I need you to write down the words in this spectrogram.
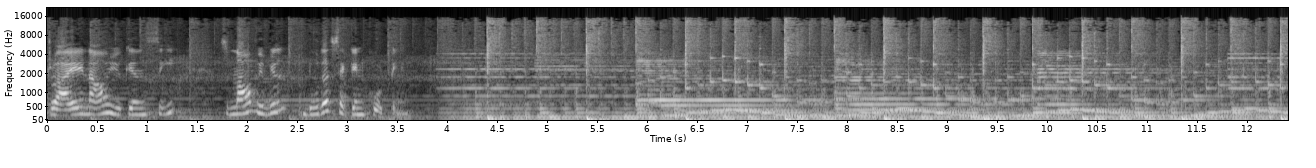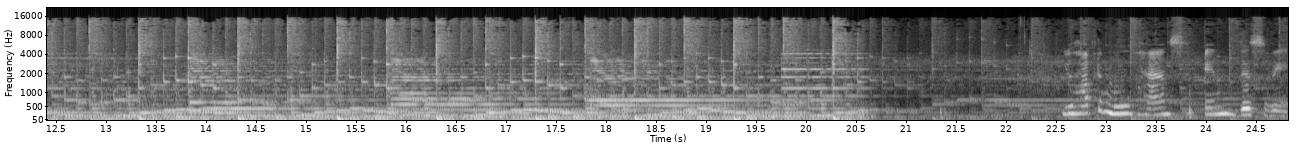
dry now you can see. So now we will do the second coating. You have to move hands in this way.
